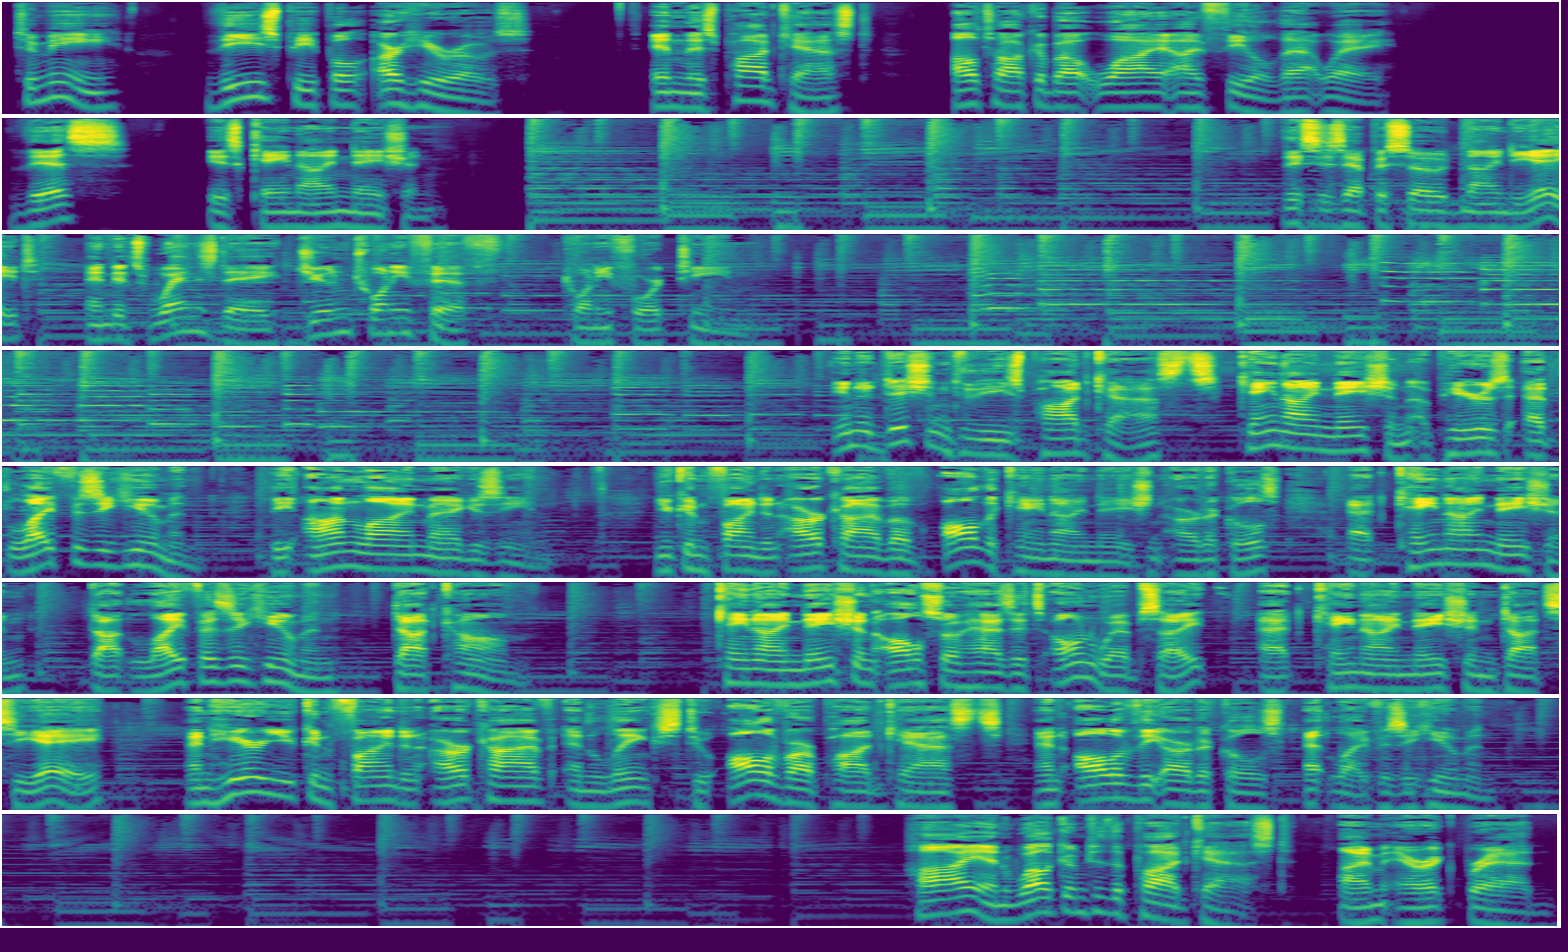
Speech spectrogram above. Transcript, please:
To me, these people are heroes. In this podcast, I'll talk about why I feel that way. This is Canine Nation. This is episode 98, and it's Wednesday, June 25th, 2014. In addition to these podcasts, Canine Nation appears at Life as a Human, the online magazine. You can find an archive of all the Canine Nation articles at caninenation.lifeasahuman.com. Canine Nation also has its own website at caninenation.ca, and here you can find an archive and links to all of our podcasts and all of the articles at Life as a Human. Hi, and welcome to the podcast. I'm Eric Brad.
